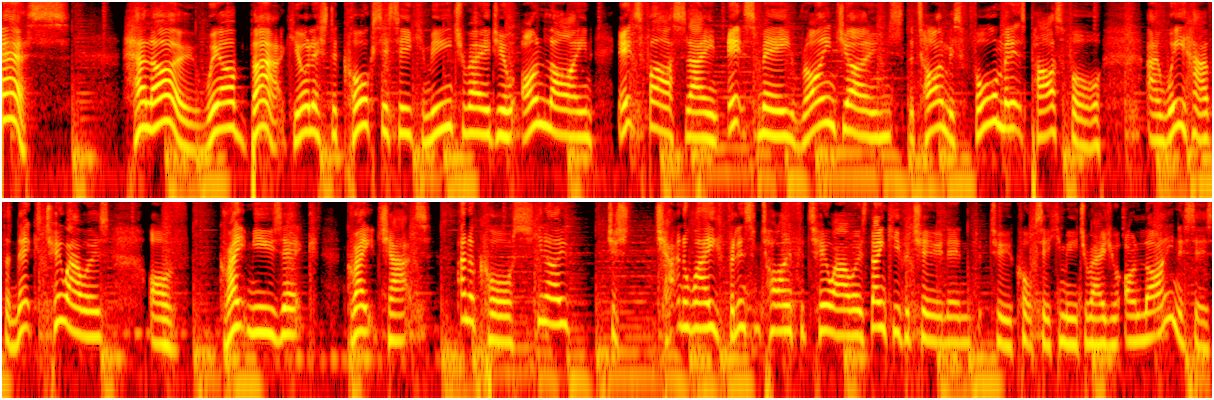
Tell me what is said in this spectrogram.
Yes. Hello, we are back. You're listening to Cork City Community Radio online. It's Fastlane. It's me, Ryan Jones. The time is four minutes past four, and we have the next two hours of great music, great chat, and of course, you know, just chatting away, filling some time for two hours. Thank you for tuning in to Cork City Community Radio Online. This is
